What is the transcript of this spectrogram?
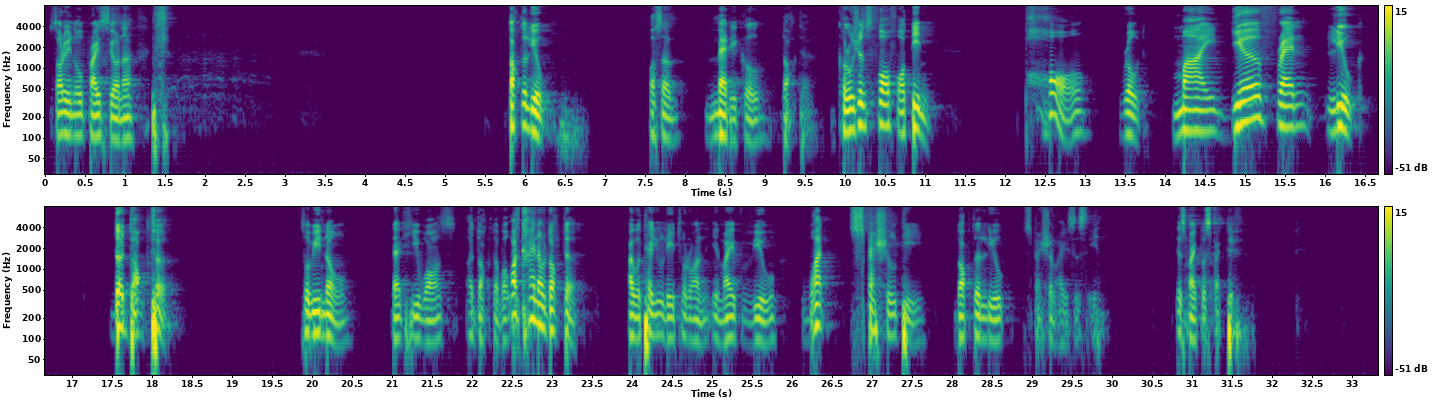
Sorry, no prize, Fiona. Dr. Luke was a medical doctor. Colossians 4:14. Paul wrote, "My dear friend Luke, the doctor." So we know that he was a doctor. But what kind of doctor? I will tell you later on in my view what specialty Dr. Luke specializes in. It's my perspective.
